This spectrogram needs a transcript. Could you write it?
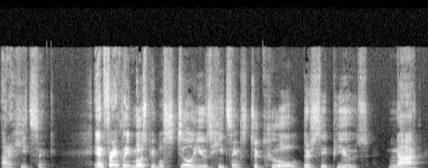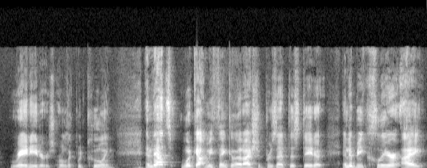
on a heatsink. And frankly, most people still use heatsinks to cool their CPUs, not radiators or liquid cooling. And that's what got me thinking that I should present this data. And to be clear, I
